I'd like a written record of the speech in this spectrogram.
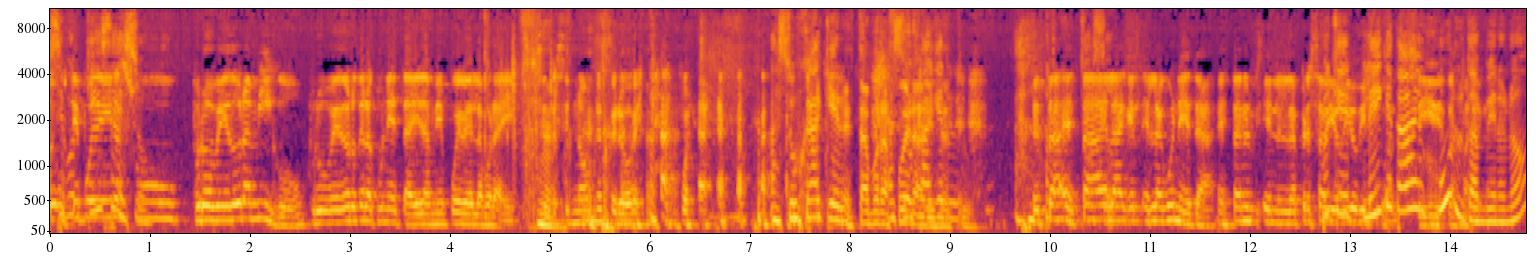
usted puede ir a su proveedor amigo, proveedor de la cuneta, y también puede verla por ahí. Sin decir nombres, pero está por ahí. A su hacker. Está por afuera. Está, está en, la, en, la, cuneta, está en, en la empresa Porque Bio, Leí que estaba en Hulu también, ¿o no?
